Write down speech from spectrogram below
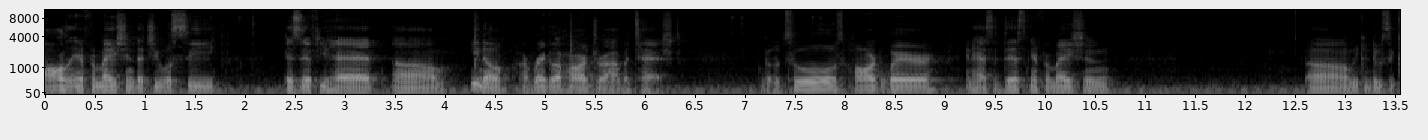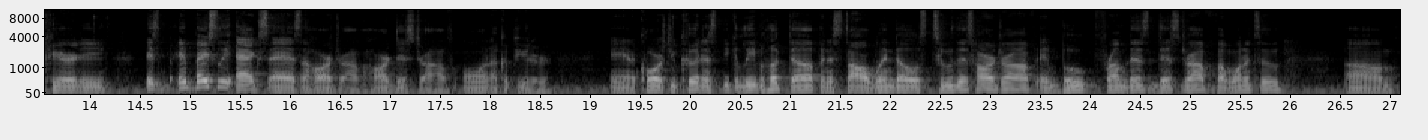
all the information that you will see as if you had, um, you know, a regular hard drive attached. Go to tools, hardware, and it has the disk information. Um, we can do security. It's, it basically acts as a hard drive, a hard disk drive on a computer. And of course, you could you could leave it hooked up and install Windows to this hard drive and boot from this disk drive if I wanted to. Um,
